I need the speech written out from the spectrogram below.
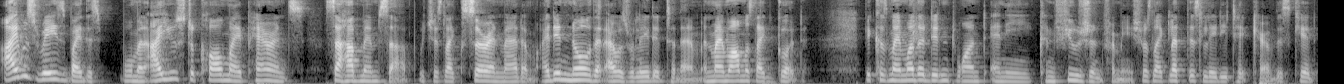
I was raised by this woman. I used to call my parents Sahab Mem Sahab, which is like sir and madam. I didn't know that I was related to them. And my mom was like, good. Because my mother didn't want any confusion for me. She was like, let this lady take care of this kid.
